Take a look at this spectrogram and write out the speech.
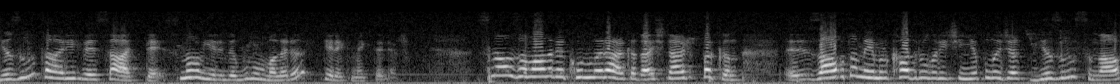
yazılı tarih ve saatte sınav yerinde bulunmaları gerekmektedir. Sınav zamanı ve konuları arkadaşlar bakın e, zabıta memur kadroları için yapılacak yazılı sınav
